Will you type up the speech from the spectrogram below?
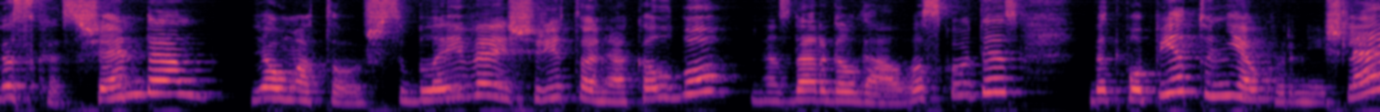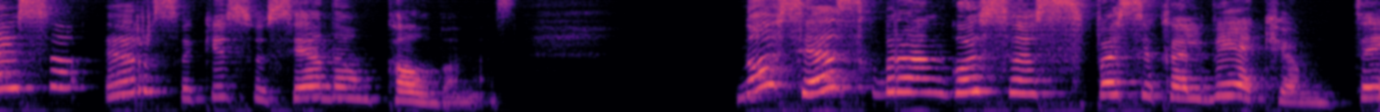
Viskas, šiandien jau matau, išsiblaivę, iš ryto nekalbu, nes dar gal galvas skaudės, bet po pietų niekur neišleisiu ir sakysiu, sėdam, kalbamės. Nu, sėsk, brangusis, pasikalbėkim. Tai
